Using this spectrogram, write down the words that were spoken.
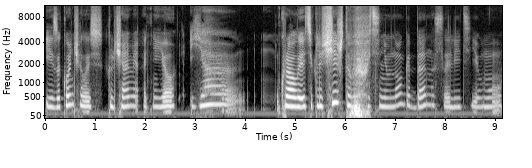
и закончилось ключами от нее. Я украла эти ключи, чтобы хоть немного, да, насолить ему.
